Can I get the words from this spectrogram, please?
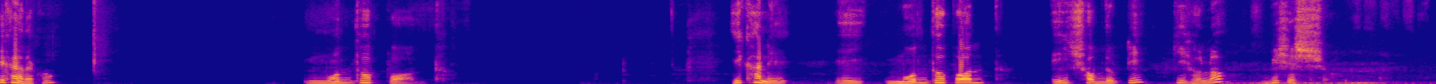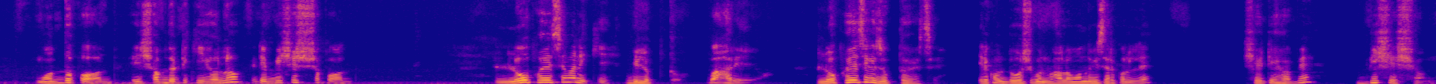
এখানে দেখো মধ্যপদ এখানে এই মধ্যপদ এই শব্দটি কি হলো? বিশেষ্য। মধ্যপদ, এই শব্দটি কি হলো? এটি বিশেষ্য পদ। লোপ হয়েছে মানে কি? বিলুপ্ত, বা হারিয়ে যাওয়া। লোপ হয়েছে কি? যুক্ত হয়েছে। এরকম দোষ গুণ, ভালো মন্দ বিচার করলে সেটি হবে বিশেষণ।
